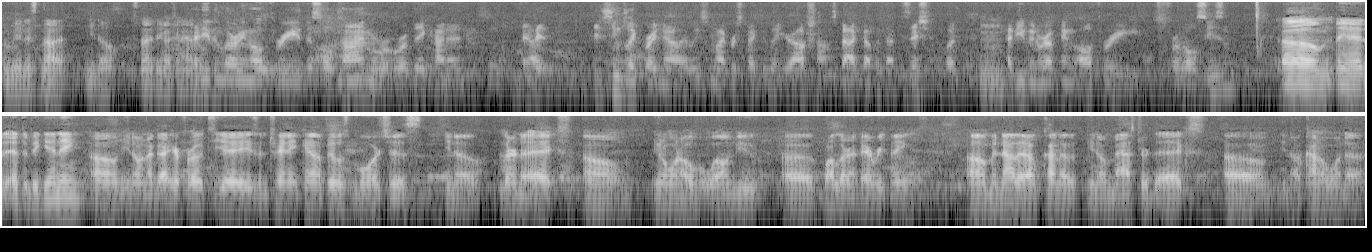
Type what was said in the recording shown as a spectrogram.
I mean, it's not you know, it's not anything I can handle. Have you been learning all three this whole time, or, or have they kind of? It seems like right now, at least from my perspective, that you're Alshon's back up at that position. But mm. have you been repping all three for the whole season? Um, and at, at, the beginning, um, you know, when I got here for OTAs and training camp, it was more just, you know, learn the X. Um, you don't want to overwhelm you uh, by learning everything. Um, but now that I've kind of you know mastered the X, um, you know, I kind of want to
